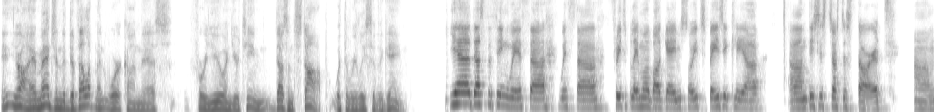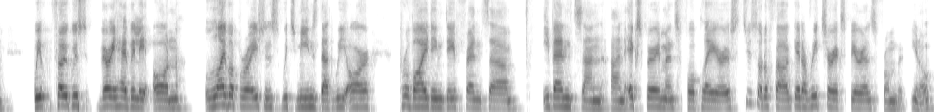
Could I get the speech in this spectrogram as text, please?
Yeah, I imagine the development work on this for you and your team doesn't stop with the release of the game. Yeah, that's the thing with uh, with uh, free to play mobile games. So it's basically uh, um, this is just a start. Um, we focus very heavily on live operations, which means that we are providing different um, events and, and experiments for players to sort of uh, get a richer experience from you know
